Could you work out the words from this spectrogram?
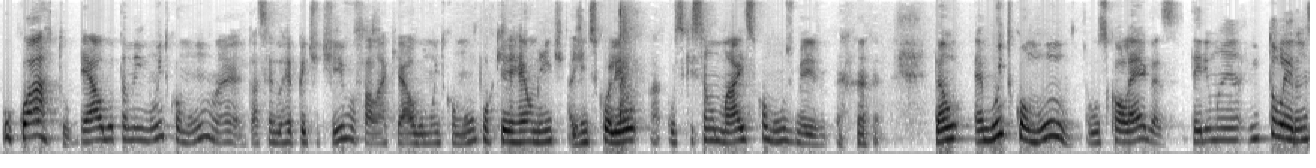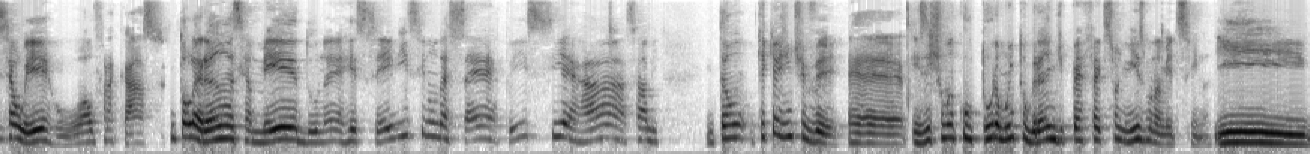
O quarto é algo também muito comum, né? Está sendo repetitivo falar que é algo muito comum, porque realmente a gente escolheu os que são mais comuns mesmo. então, é muito comum os colegas terem uma intolerância ao erro ou ao fracasso. Intolerância, medo, né? receio. E se não der certo? E se errar, sabe? Então, o que, que a gente vê? É, existe uma cultura muito grande de perfeccionismo na medicina. E,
